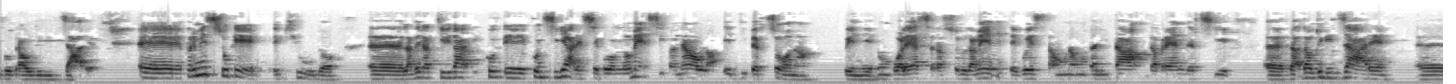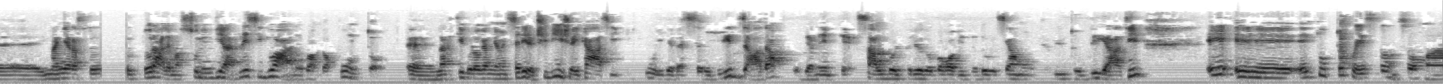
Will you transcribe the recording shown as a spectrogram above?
potrà utilizzare. Eh, premesso che, e chiudo, eh, la vera attività eh, consigliare secondo me si fa in aula e di persona, quindi non vuole essere assolutamente questa una modalità da prendersi, eh, da, da, utilizzare eh, in maniera strutturale, ma solo in via residuale, quando appunto eh, l'articolo che andiamo a inserire ci dice i casi in cui deve essere utilizzata, ovviamente salvo il periodo Covid dove siamo ovviamente obbligati, e, e, e tutto questo insomma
